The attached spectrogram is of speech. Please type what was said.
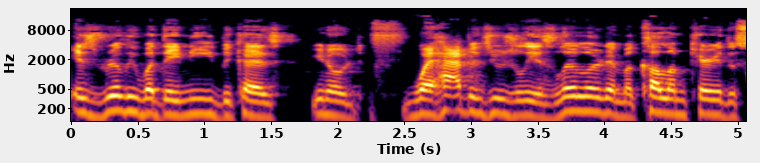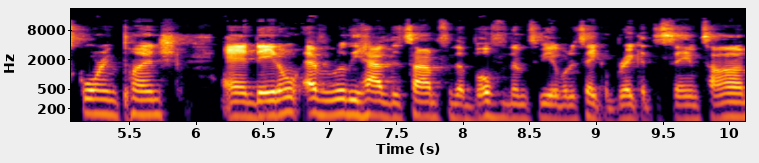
is really what they need because you know what happens usually is Lillard and McCollum carry the scoring punch, and they don't ever really have the time for the both of them to be able to take a break at the same time.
